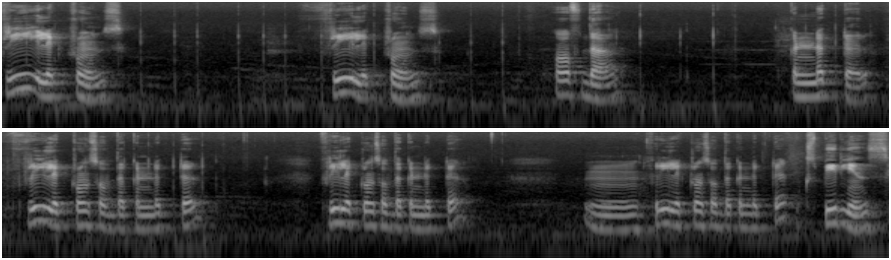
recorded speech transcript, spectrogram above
free electrons free electrons of the conductor free electrons of the conductor free electrons of the conductor um, free electrons of the conductor experience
